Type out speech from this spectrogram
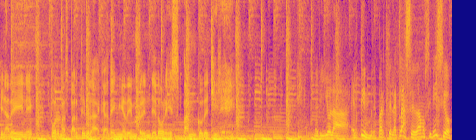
En ADN, formas parte de la Academia de Emprendedores Banco de Chile. Me pilló la, el timbre, parte de la clase. Damos inicio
